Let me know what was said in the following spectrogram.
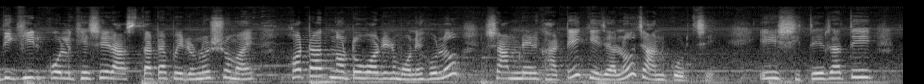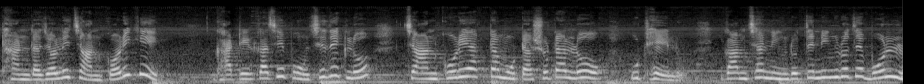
দিঘির কোল ঘেঁষে রাস্তাটা পেরোনোর সময় হঠাৎ নটবরের মনে হলো, সামনের ঘাটে কে যেন চান করছে। এই শীতের রাতে ঠান্ডা জলে চান করে কে? ঘাটের কাছে পৌঁছে দেখল চান করে একটা মোটা সোটা লোক উঠে এলো। গামছা নিংড়োতে নিংড়োতে বলল,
